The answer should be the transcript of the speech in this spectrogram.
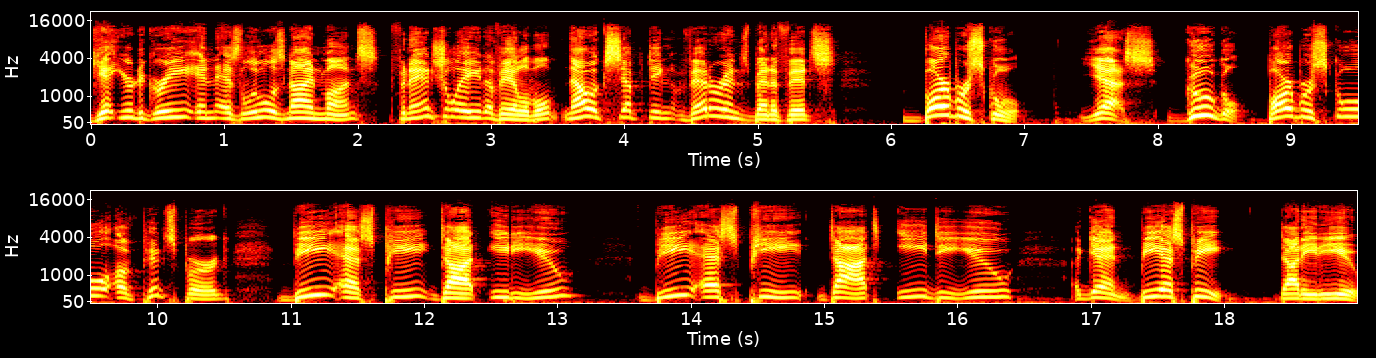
Get your degree in as little as nine months. Financial aid available. Now accepting veterans benefits. Barber School. Yes, Google Barber School of Pittsburgh, bsp.edu, bsp.edu. Again, bsp.edu.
